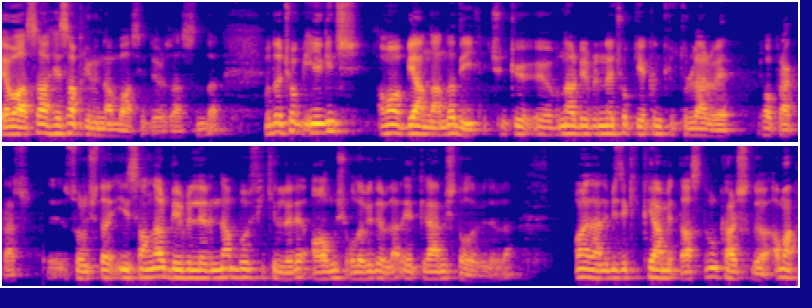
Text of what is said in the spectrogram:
devasa hesap gününden bahsediyoruz aslında. Bu da çok ilginç ama bir yandan da değil. Çünkü e, bunlar birbirine çok yakın kültürler ve topraklar. E, sonuçta insanlar birbirlerinden bu fikirleri almış olabilirler, etkilenmiş de olabilirler. O nedenle bizdeki kıyamet de aslında bunu karşılıyor. Ama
